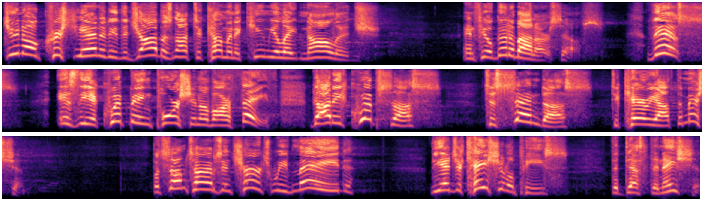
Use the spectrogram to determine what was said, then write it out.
Do you know Christianity, the job is not to come and accumulate knowledge and feel good about ourselves. This is the equipping portion of our faith. God equips us to send us to carry out the mission. But sometimes in church, we've made the educational piece the destination.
